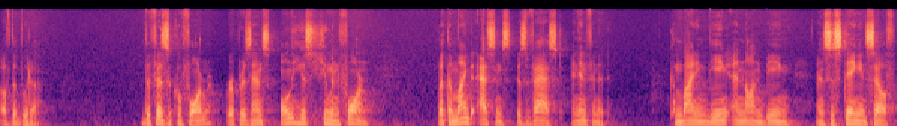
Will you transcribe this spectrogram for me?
of the Buddha. The physical form represents only his human form, but the mind essence is vast and infinite, combining being and non being and sustaining itself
